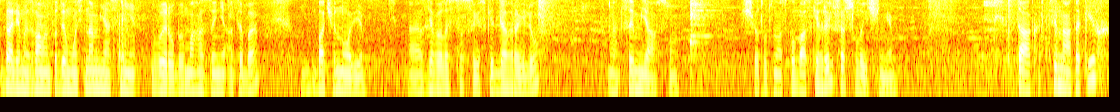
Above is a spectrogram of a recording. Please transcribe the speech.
Далі ми з вами подивимось на м'ясні вироби в магазині АТБ. Бачу нові е, з'явились сосиски для грилю. Це м'ясо. Що тут у нас? Ковбаски гриль шашличні. Так, ціна таких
